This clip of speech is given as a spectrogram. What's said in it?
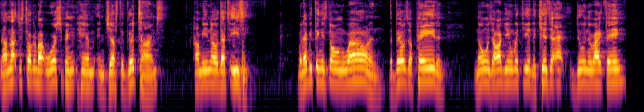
Now, I'm not just talking about worshiping Him in just the good times. How many know that's easy? When everything is going well and the bills are paid and no one's arguing with you and the kids are act, doing the right thing,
